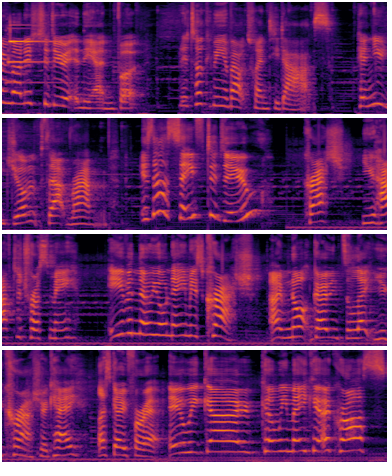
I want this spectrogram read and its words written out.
I managed to do it in the end, but it took me about 20 darts. Can you jump that ramp? Is that safe to do? Crash, you have to trust me. Even though your name is Crash, I'm not going to let you crash, okay? Let's go for it. Here we go. Can we make it across?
